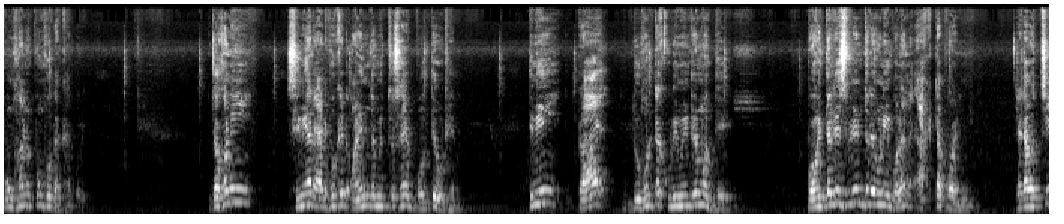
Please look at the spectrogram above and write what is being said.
পুঙ্খানুপুঙ্খ ব্যাখ্যা করি। যখনই সিনিয়র অ্যাডভোকেট অনিন্দ মিত্র সাহেব বলতে ওঠেন, তিনি প্রায় দু ঘণ্টা কুড়ি মিনিটের মধ্যে পঁয়তাল্লিশ মিনিট ধরে উনি বলেন একটা পয়েন্ট নিয়ে যেটা হচ্ছে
